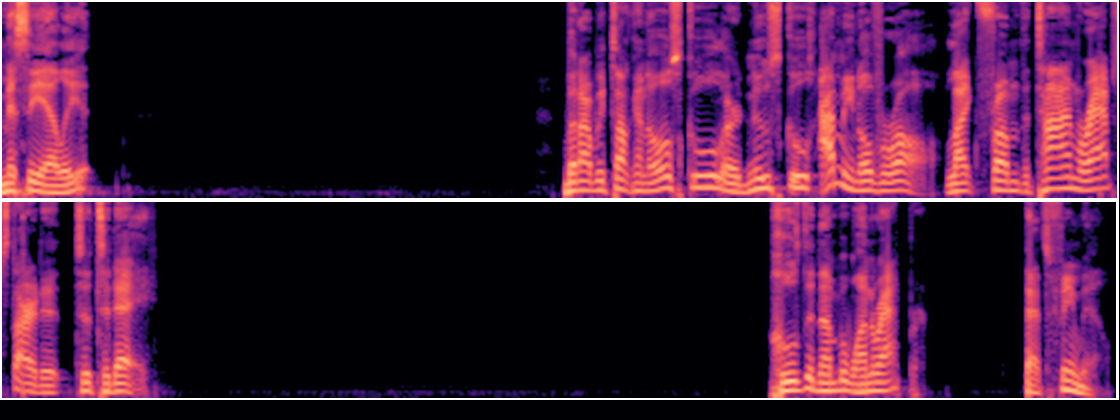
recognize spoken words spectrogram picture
Missy Elliott. But are we talking old school or new school? I mean, overall, like from the time rap started to today. Who's the number one rapper? That's female.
